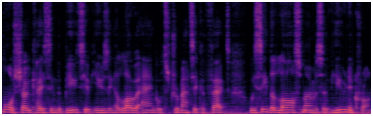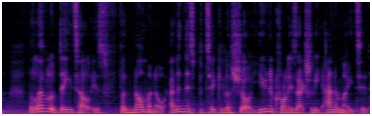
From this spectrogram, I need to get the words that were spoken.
more showcasing the beauty of using a low angle to dramatic effect, we see the last moments of Unicron. The level of detail is phenomenal, and in this particular shot, Unicron is actually animated.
